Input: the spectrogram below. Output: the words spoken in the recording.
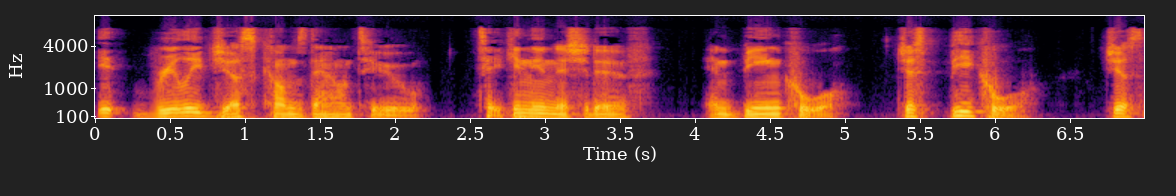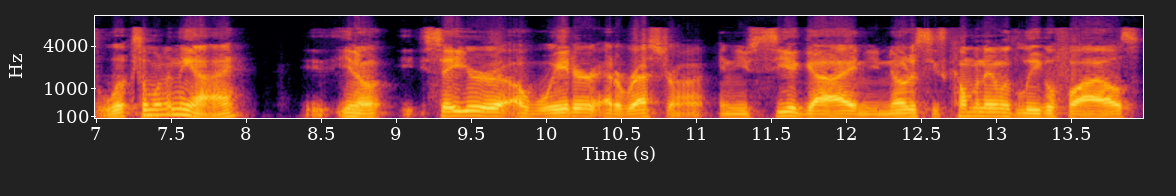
it really just comes down to taking the initiative and being cool. Just be cool. Just look someone in the eye. You know, say you're a waiter at a restaurant and you see a guy and you notice he's coming in with legal files.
